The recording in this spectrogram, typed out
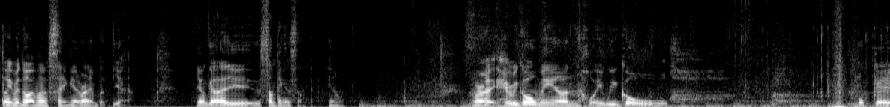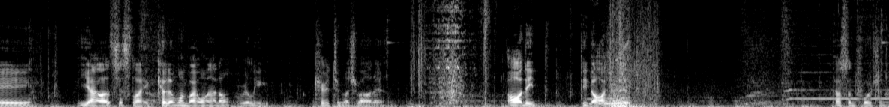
Don't even know if I'm saying it right, but yeah. You know, got something is something, you know. Alright, here we go, man. Here we go. Okay yeah, let's just like kill them one by one. I don't really care too much about it. Oh, they they dodged it. That's unfortunate.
